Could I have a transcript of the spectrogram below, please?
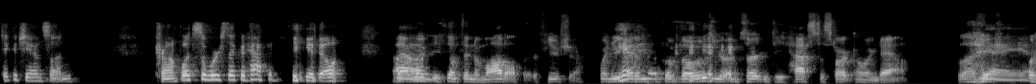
take a chance on Trump. What's the worst that could happen?" you know, that um, might be something to model for the future. When you yeah. get enough of those, your uncertainty has to start going down, like yeah, yeah. or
